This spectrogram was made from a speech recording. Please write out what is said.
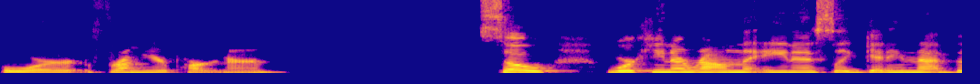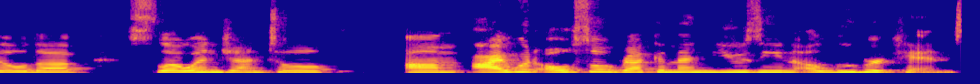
or from your partner. So working around the anus, like getting that buildup, slow and gentle. Um, I would also recommend using a lubricant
